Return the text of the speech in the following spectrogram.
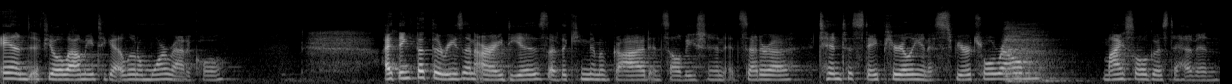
And if you'll allow me to get a little more radical, I think that the reason our ideas of the kingdom of God and salvation, etc., tend to stay purely in a spiritual realm, my soul goes to heaven,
